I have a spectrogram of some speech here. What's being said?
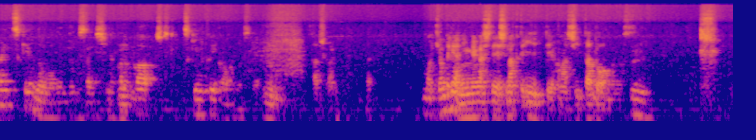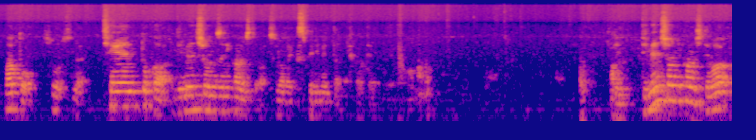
毎回つけるのもめんどくさいし、なかなかちょっとつきにくい感はありますね。うん、確かに。まあ、基本的には人間が指定しなくていいっていう話だとは思います。ん。あと、そうですね。 chain とか dimensions に関しては、その experimental って書いてある。あ dimension に関しては、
